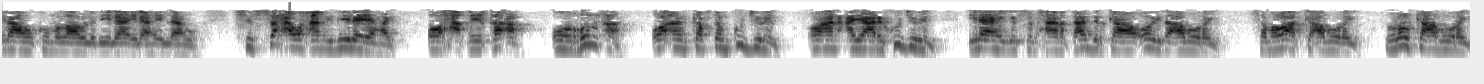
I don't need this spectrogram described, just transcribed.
ilaahukum allahu aladi laa ilaha illa hu si saxa waxaan idii leeyahay oo xaqiiqo ah oo run ah oo aan kaftan ku jirin oo aan cayaari ku jirin ilaahayga subxaana qaadirka ah oo ida abuuray samawaadka abuuray dhulalka abuuray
